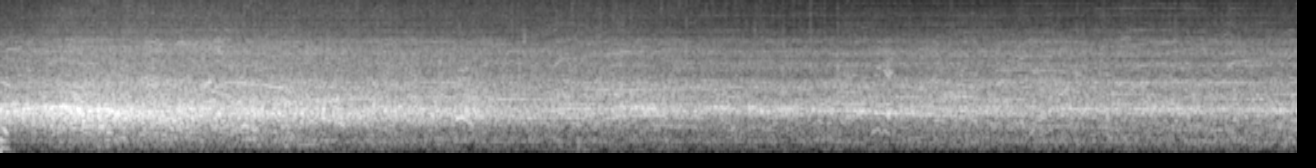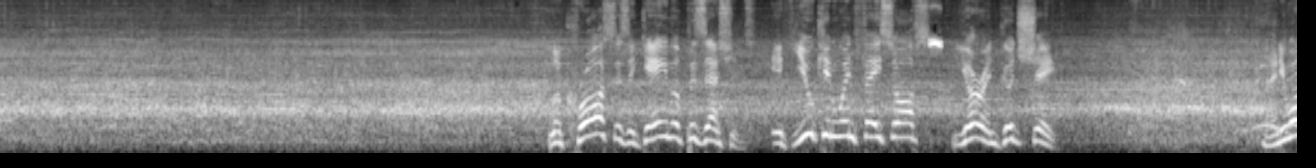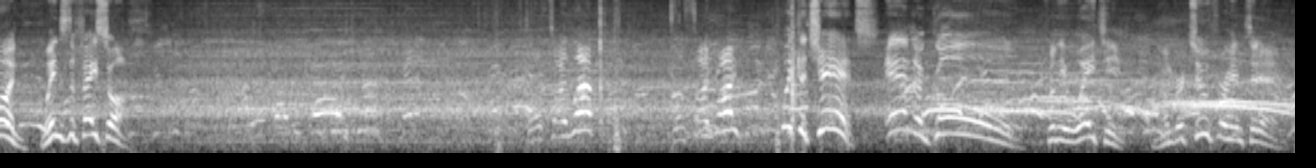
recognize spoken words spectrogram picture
Lacrosse is a game of possessions. If you can win faceoffs, you're in good shape. 91 wins the faceoff. Outside left. Outside right. with the chance and a goal for the away team. Number two for him today.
